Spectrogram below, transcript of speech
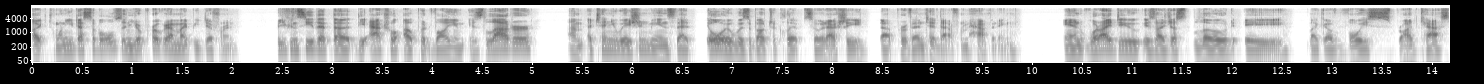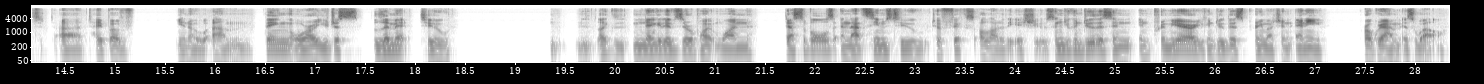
like 20 decibels, and your program might be different. But you can see that the, the actual output volume is louder. Um, attenuation means that, oh, it was about to clip, so it actually uh, prevented that from happening. And what I do is I just load a like a voice broadcast uh, type of you know um, thing, or you just limit to like negative 0.1 decibels, and that seems to to fix a lot of the issues. And you can do this in, in Premiere, you can do this pretty much in any program as well.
